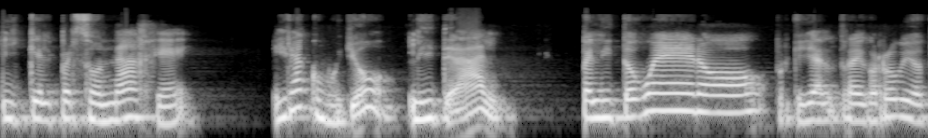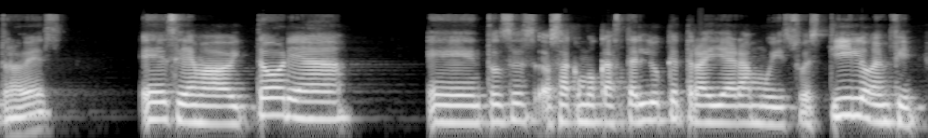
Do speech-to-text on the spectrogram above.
y que el personaje era como yo, literal. Pelito güero, porque ya lo traigo rubio otra vez. Eh, se llamaba Victoria, eh, entonces, o sea, como look que traía era muy su estilo, en fin,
